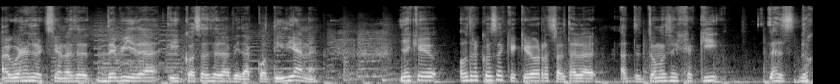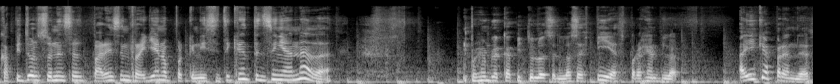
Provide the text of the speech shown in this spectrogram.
algunas lecciones de, vida y cosas de la vida cotidiana. Ya que otra cosa que quiero resaltar a, a Thomas es que aquí los capítulos suelen ser, parecen relleno porque ni siquiera te enseñan nada. Por ejemplo, capítulos de los espías, por ejemplo. Ahí que aprendes.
